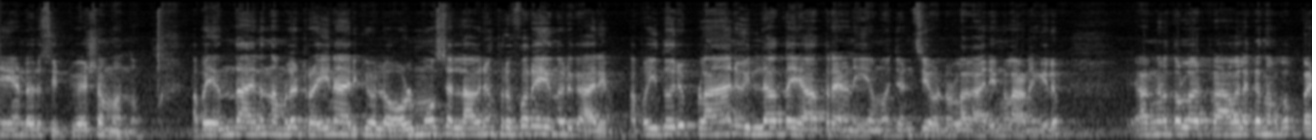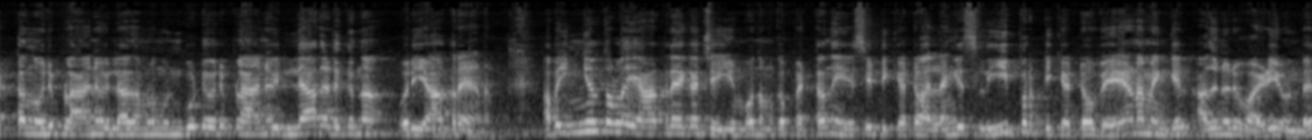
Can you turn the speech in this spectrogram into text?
ചെയ്യേണ്ട ഒരു സിറ്റുവേഷൻ വന്നു. അപ്പോൾ എന്തായാലും നമ്മൾ ട്രെയിൻ ആയിരിക്കുമല്ലോ. ഓൾമോസ്റ്റ് എല്ലാവരും പ്രിഫർ ചെയ്യുന്ന ഒരു കാര്യം. അപ്പോൾ ഇതൊരു പ്ലാനും ഇല്ലാത്ത യാത്രയാണ്. ഈ എമർജൻസി ആയിട്ടുള്ള കാര്യങ്ങളാണെങ്കിലും അങ്ങനത്തുള്ള ട്രാവലൊക്കെ നമുക്ക് പെട്ടെന്ന് ഒരു പ്ലാനും ഇല്ലാതെ നമ്മൾ മുൻകൂട്ടി ഒരു പ്ലാനും ഇല്ലാതെ എടുക്കുന്ന ഒരു യാത്രയാണ്. അപ്പോൾ ഇങ്ങനത്തുള്ള യാത്രയൊക്കെ ചെയ്യുമ്പോൾ നമുക്ക് പെട്ടെന്ന് എ സി ടിക്കറ്റോ അല്ലെങ്കിൽ സ്ലീപ്പർ ടിക്കറ്റോ വേണമെങ്കിൽ അതിനൊരു വഴിയുണ്ട്.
